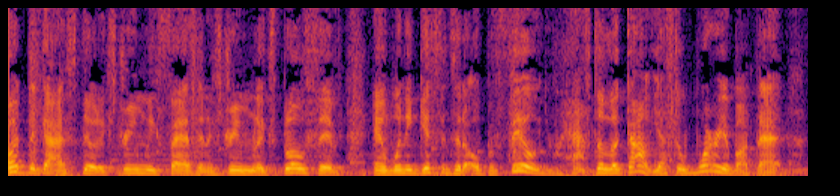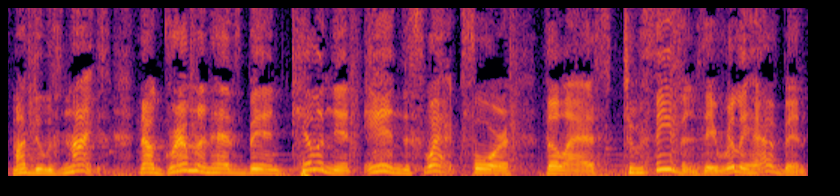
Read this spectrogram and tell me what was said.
But the guy is still extremely fast and extremely explosive. And when he gets into the open field, you have to look out. You have to worry about that. My dude is nice. Now, Grambling has been killing it in the SWAC for the last two seasons. They really have been.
